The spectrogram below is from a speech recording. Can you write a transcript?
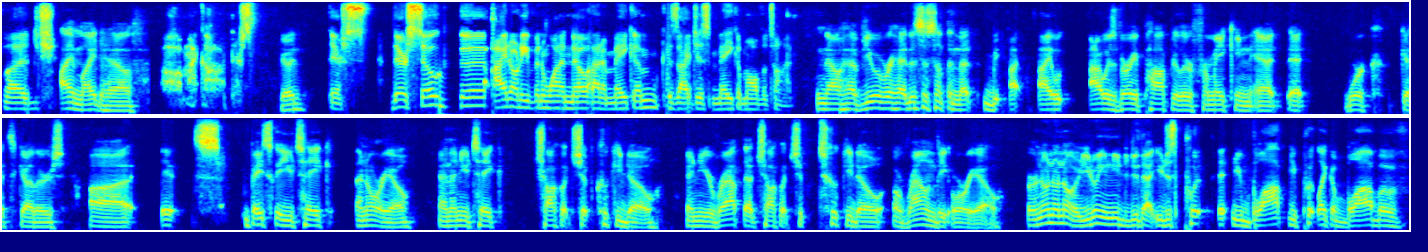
fudge. I might have. Oh my god, they're s- Good. they're they're so good. I don't even want to know how to make them because I just make them all the time. Now, have you ever had? This is something that I I, I was very popular for making at at work get-togethers. Uh, it's basically you take an Oreo and then you take chocolate chip cookie dough and you wrap that chocolate chip cookie dough around the Oreo. Or no, no, no, you don't even need to do that. You just put it, you blob, you put like a blob of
